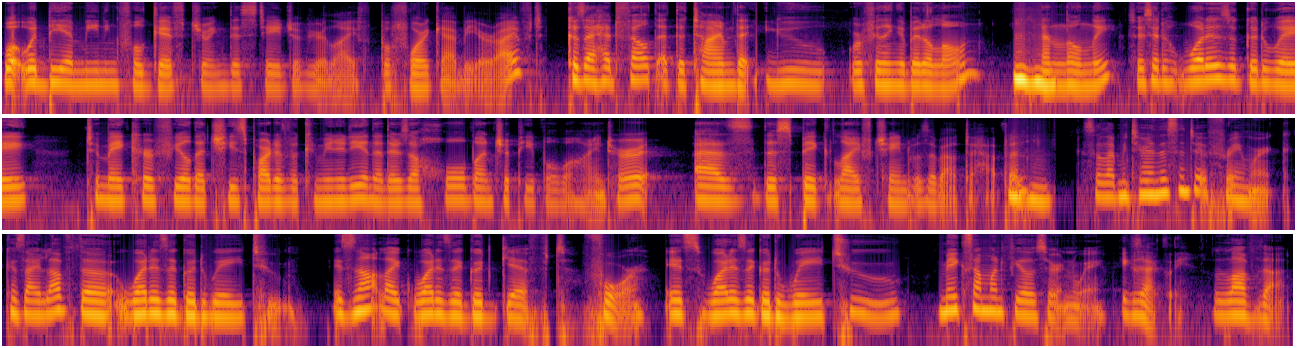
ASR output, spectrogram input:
what would be a meaningful gift during this stage of your life before Gabby arrived. Because I had felt at the time that you were feeling a bit alone Mm-hmm. and lonely. So I said, what is a good way to make her feel that she's part of a community and that there's a whole bunch of people behind her as this big life change was about to happen? Mhm. So, let me turn this into a framework because I love the what is a good way to. It's not like what is a good gift for, it's what is a good way to make someone feel a certain way. Exactly. Love that.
